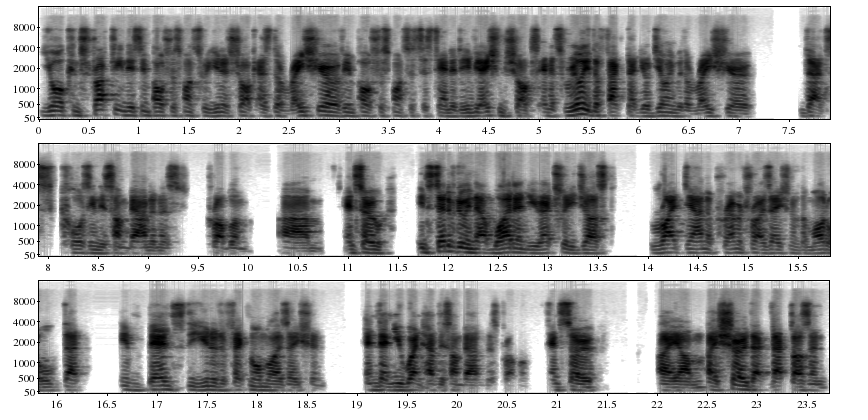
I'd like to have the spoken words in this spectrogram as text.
you're constructing this impulse response to a unit shock as the ratio of impulse responses to standard deviation shocks, and it's really the fact that you're dealing with a ratio that's causing this unboundedness problem. Um, and so instead of doing that, why don't you actually just write down a parameterization of the model that embeds the unit effect normalization, and then you won't have this unboundedness problem. And so I, um, I show that that doesn't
